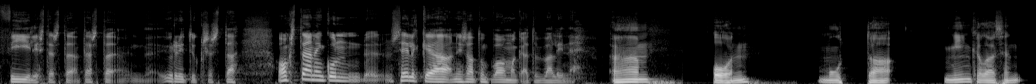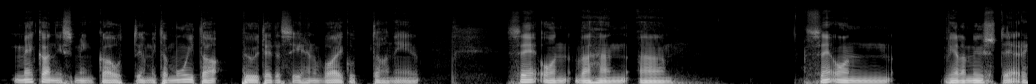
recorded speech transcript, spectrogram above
fiilis tästä, tästä yrityksestä. Onko tämä niin kuin selkeä niin sanotun voimankäytön väline? Ähm, on, mutta minkälaisen mekanismin kautta ja mitä muita pyyteitä siihen vaikuttaa, niin se on vähän, äh, se on vielä mysteeri.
